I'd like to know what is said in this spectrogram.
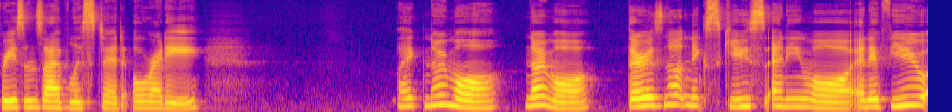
reasons I've listed already. Like, no more, no more. There is not an excuse anymore. And if you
